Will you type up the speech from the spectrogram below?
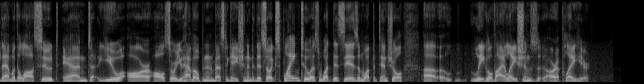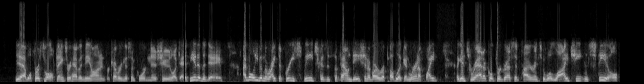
them with a lawsuit. And you are also, or you have opened an investigation into this. So explain to us what this is and what potential uh, legal violations are at play here. Yeah, well, first of all, thanks for having me on and for covering this important issue. Like, at the end of the day, I believe in the right to free speech because it's the foundation of our republic, and we're in a fight against radical progressive tyrants who will lie, cheat, and steal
